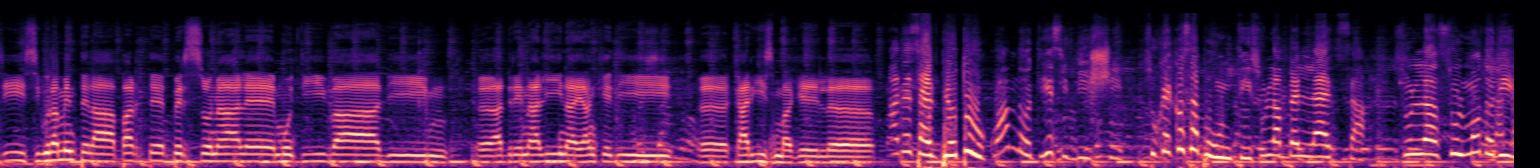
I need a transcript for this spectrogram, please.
Sì, sicuramente la parte personale, emotiva, di eh, adrenalina e anche di eh, carisma che il... Ad esempio tu quando ti esibisci su che cosa punti? Sulla bellezza, sul, sul modo di,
